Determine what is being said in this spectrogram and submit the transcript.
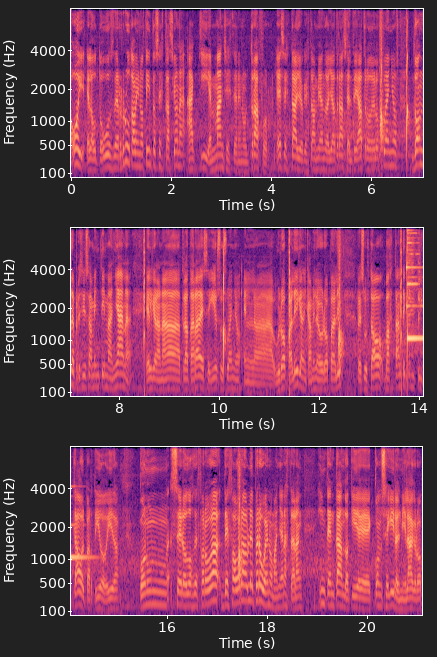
hoy el autobús de Ruta Vinotinto se estaciona aquí en Manchester, en Old Trafford, ese estadio que están viendo allá atrás, el Teatro de los Sueños, donde precisamente mañana el Granada tratará de seguir su sueño en la Europa League, en el camino de Europa League. Resultado bastante complicado el partido de ida, con un 0-2 desfavora- desfavorable, pero bueno, mañana estarán intentando aquí de conseguir el milagro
